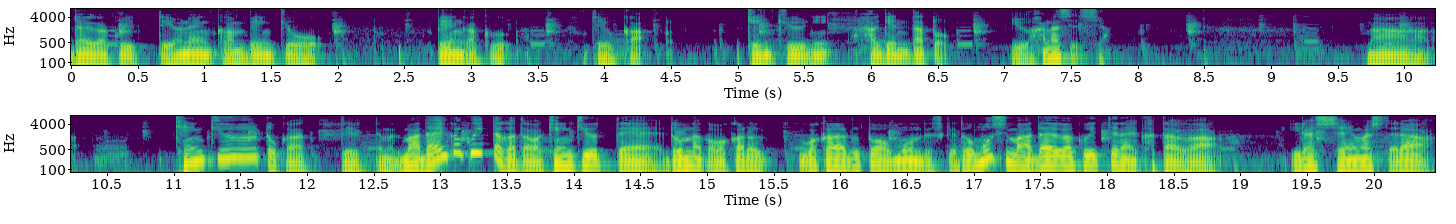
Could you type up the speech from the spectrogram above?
大学行って4年間勉強勉学っていうか研究に励んだという話ですよ。まあ研究とかって言ってもまあ大学行った方は研究ってどんなか分かる分かるとは思うんですけどもしまあ大学行ってない方がいらっしゃいましたら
